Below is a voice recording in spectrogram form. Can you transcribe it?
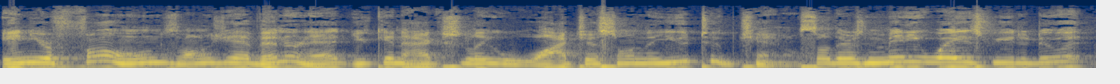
in your phone, as long as you have internet, you can actually watch us on the YouTube channel. So there's many ways for you to do it.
